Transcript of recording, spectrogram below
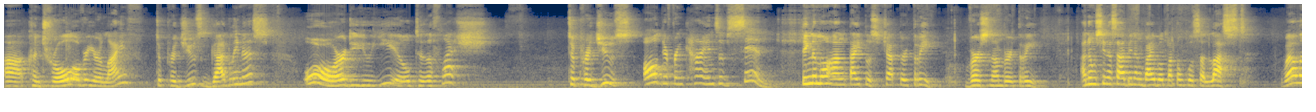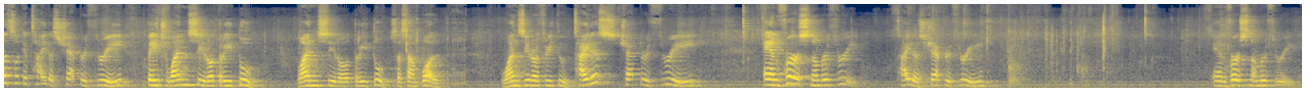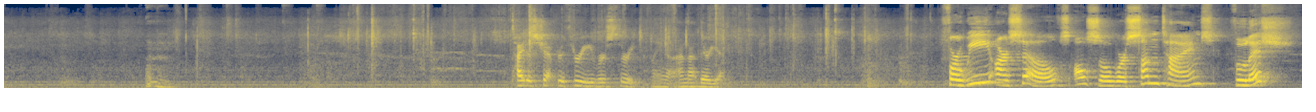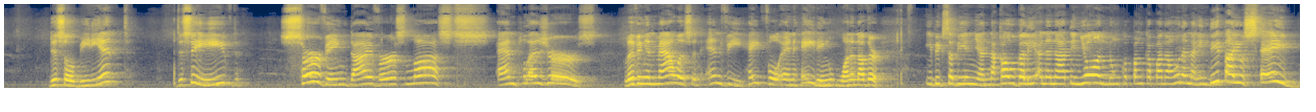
uh, control over your life to produce godliness? Or do you yield to the flesh to produce all different kinds of sin? Tingnan mo ang Titus chapter 3, verse number 3. Anong sinasabi ng Bible patungkol sa lust? Well, let's look at Titus chapter 3, page 1032. 1032 sa sample. 1032. Titus chapter 3 and verse number 3. Titus chapter 3 and verse number 3. Titus chapter 3, verse 3. I'm not there yet. For we ourselves also were sometimes foolish, disobedient, deceived, serving diverse lusts and pleasures, living in malice and envy, hateful and hating one another. Ibig sabihin niya, nakaugalian na natin yon nung pangkapanahonan na hindi tayo saved.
